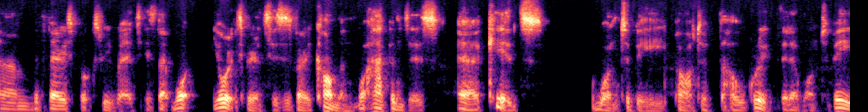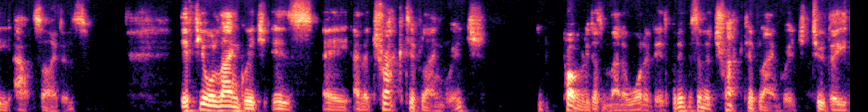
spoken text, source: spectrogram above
um, with various books we read is that what your experiences is very common. What happens is uh, kids want to be part of the whole group. They don't want to be outsiders. If your language is a an attractive language, it probably doesn't matter what it is, but if it's an attractive language to the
